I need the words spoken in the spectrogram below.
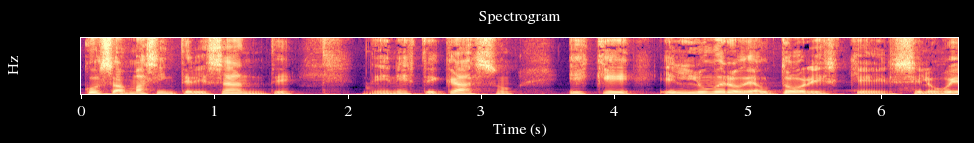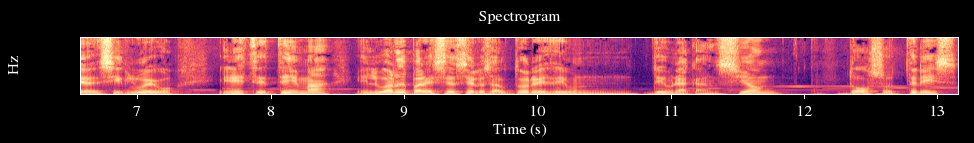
cosa más interesante en este caso es que el número de autores, que se los voy a decir luego, en este tema, en lugar de parecerse a los autores de, un, de una canción, dos o tres,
